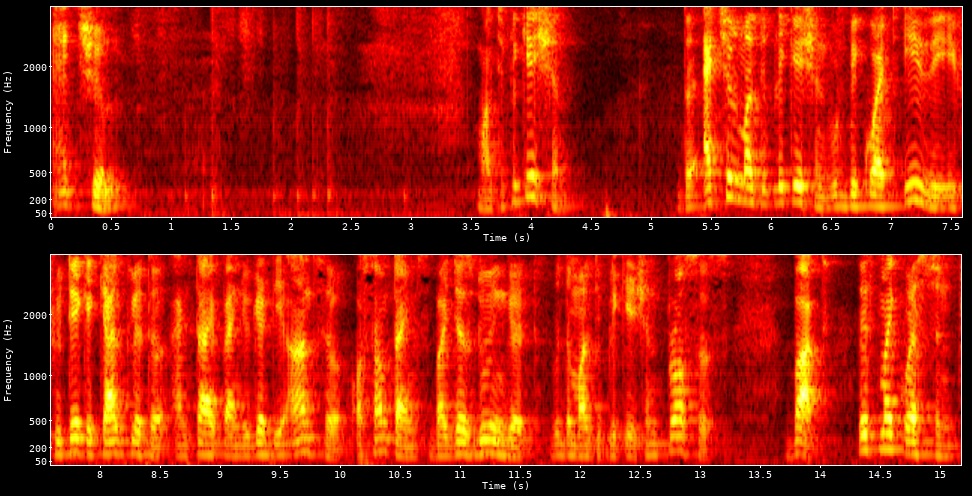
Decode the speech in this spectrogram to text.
actual multiplication. The actual multiplication would be quite easy if you take a calculator and type and you get the answer or sometimes by just doing it with the multiplication process. But if my question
